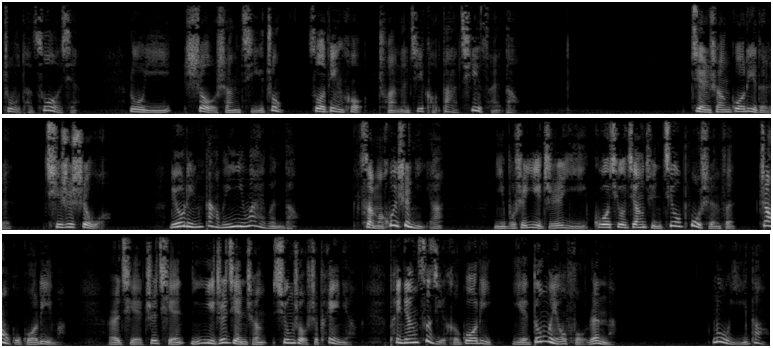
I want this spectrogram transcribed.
助他坐下，陆仪受伤极重，坐定后喘了几口大气，才道：“剑伤郭丽的人其实是我。”刘玲大为意外，问道：“怎么会是你啊？你不是一直以郭修将军旧部身份照顾郭丽吗？而且之前你一直坚称凶手是佩娘，佩娘自己和郭丽也都没有否认呢。”陆仪道：“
